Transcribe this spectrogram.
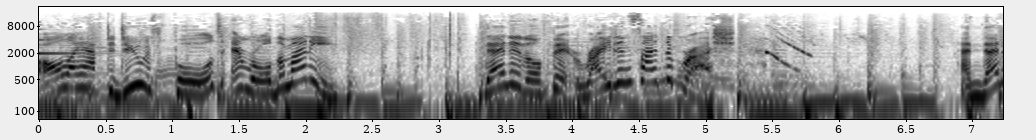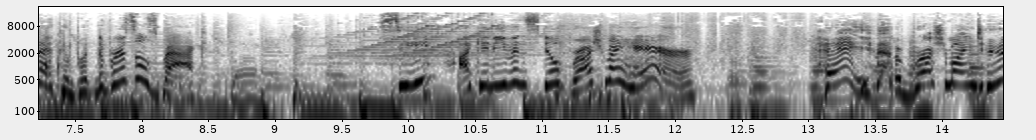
All I have to do is fold and roll the money. Then it'll fit right inside the brush. And then I can put the bristles back. See? I can even still brush my hair. Hey! Brush mine too!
